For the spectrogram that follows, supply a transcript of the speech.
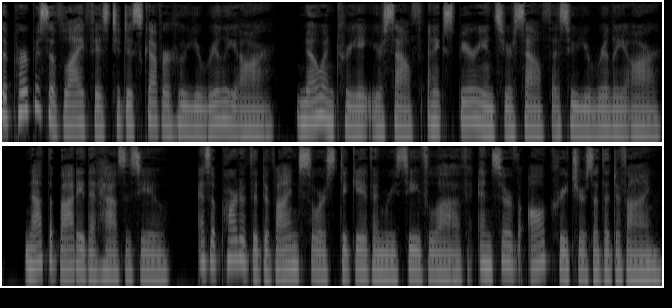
The purpose of life is to discover who you really are, know and create yourself and experience yourself as who you really are, not the body that houses you, as a part of the divine source to give and receive love and serve all creatures of the divine.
